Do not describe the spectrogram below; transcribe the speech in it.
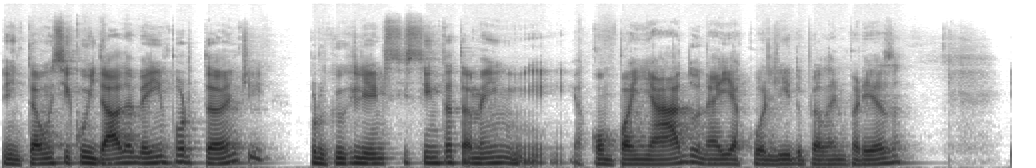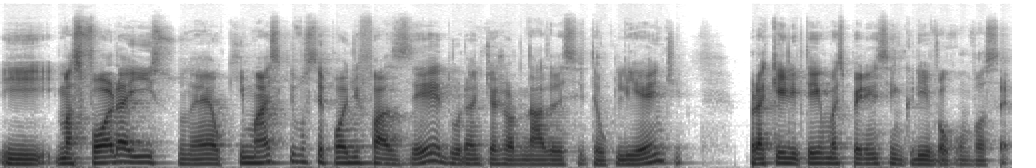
Então esse cuidado é bem importante para que o cliente se sinta também acompanhado né, e acolhido pela empresa. E, mas fora isso, né, o que mais que você pode fazer durante a jornada desse teu cliente para que ele tenha uma experiência incrível com você?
